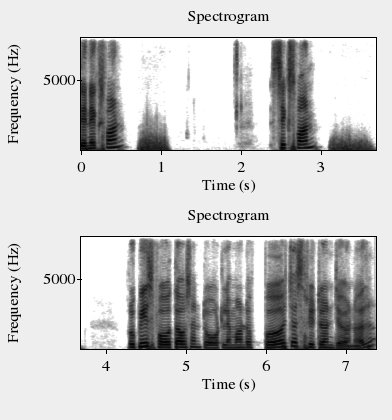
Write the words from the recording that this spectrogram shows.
The next one. Six one. Rupees 4000 total amount of purchase return journal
